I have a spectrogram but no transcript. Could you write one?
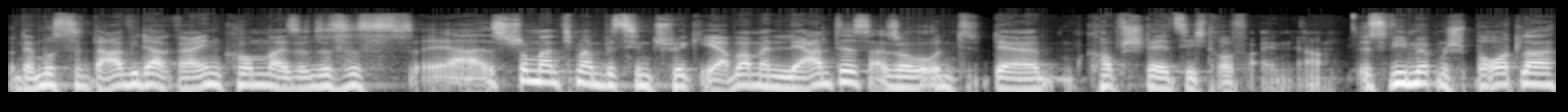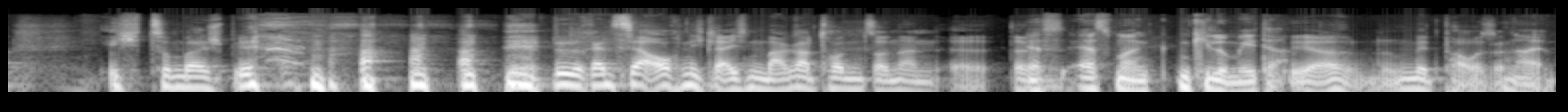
Und dann musst du da wieder reinkommen. Also das ist, ja, ist schon manchmal ein bisschen tricky, aber man lernt es, also und der Kopf stellt sich drauf ein, ja. Ist wie mit einem Sportler. Ich zum Beispiel. du rennst ja auch nicht gleich einen Marathon, sondern äh, Erst erstmal einen Kilometer. Ja, mit Pause. Nein.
